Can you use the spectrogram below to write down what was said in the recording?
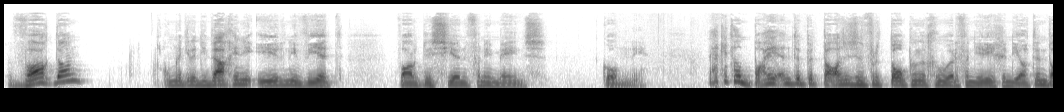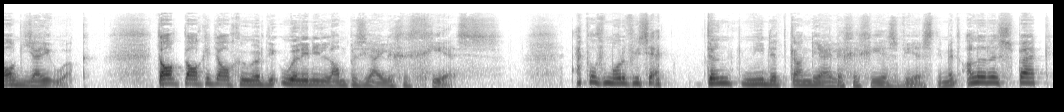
Waak dan omdat julle die dag en die uur nie weet waar die seun van die mens kom nie. Ek het al baie interpretasies en vertolkings gehoor van hierdie gedeelte en dalk jy ook. Dalk dalk het jy al gehoor die olie in die lamp is die Heilige Gees. Ek wil vanmôre vir julle sê ek dink nie dit kan die Heilige Gees wees nie. Met alle respek,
